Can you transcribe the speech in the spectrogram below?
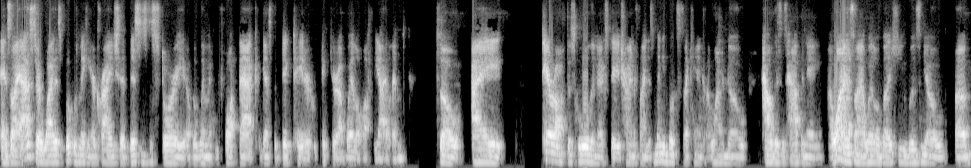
And so I asked her why this book was making her cry. And she said, This is the story of the women who fought back against the dictator who picked your abuelo off the island. So I tear off the school the next day trying to find as many books as I can because I want to know how this is happening. I want to ask my abuelo, but he was, you know, a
